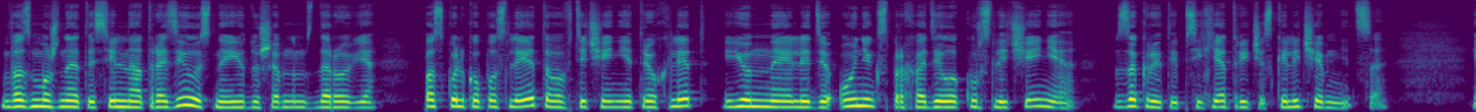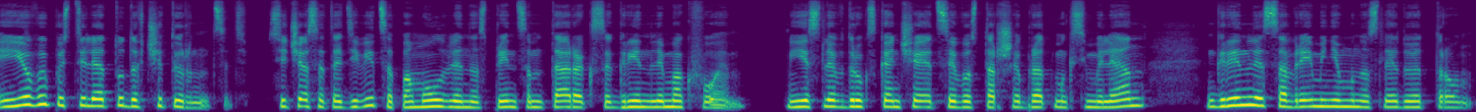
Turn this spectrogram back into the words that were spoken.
Возможно, это сильно отразилось на ее душевном здоровье, поскольку после этого в течение трех лет юная леди Оникс проходила курс лечения в закрытой психиатрической лечебнице. Ее выпустили оттуда в 14. Сейчас эта девица помолвлена с принцем Таракса Гринли Макфоем. Если вдруг скончается его старший брат Максимилиан, Гринли со временем унаследует трон.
